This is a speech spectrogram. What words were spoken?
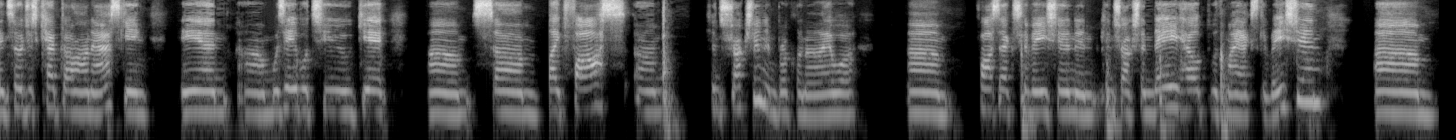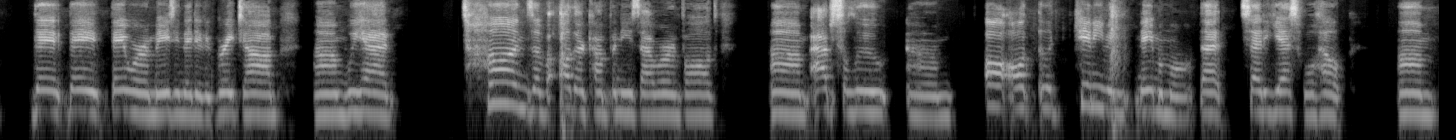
And so just kept on asking and um, was able to get um, some like Foss um, construction in Brooklyn, Iowa. Um, Foss excavation and construction. They helped with my excavation. Um, they they they were amazing. They did a great job. We had tons of other companies that were involved. absolute all, all can't even name them all that said yes we'll help um,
